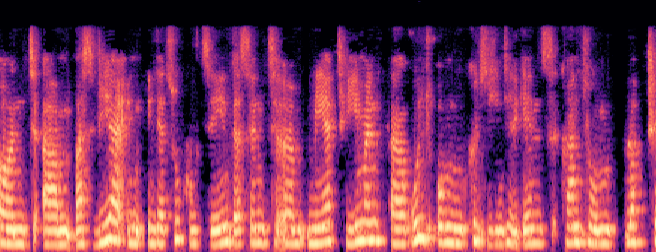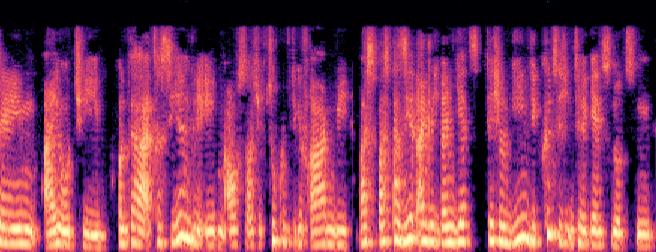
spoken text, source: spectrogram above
Und ähm, was wir in, in der Zukunft sehen, das sind ähm, mehr Themen äh, rund um künstliche Intelligenz, Quantum, Blockchain, IoT. Und da adressieren wir eben auch solche zukünftige Fragen wie, was, was passiert eigentlich, wenn jetzt Technologien, die künstliche Intelligenz nutzen,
